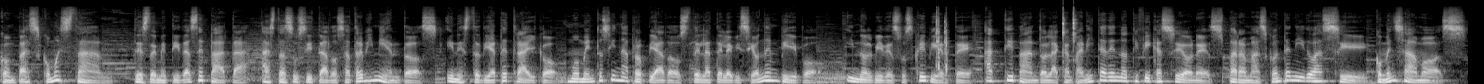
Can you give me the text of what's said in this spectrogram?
compas, ¿cómo están? Desde metidas de pata hasta suscitados atrevimientos, en este día te traigo momentos inapropiados de la televisión en vivo. Y no olvides suscribirte activando la campanita de notificaciones para más contenido así. Comenzamos.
